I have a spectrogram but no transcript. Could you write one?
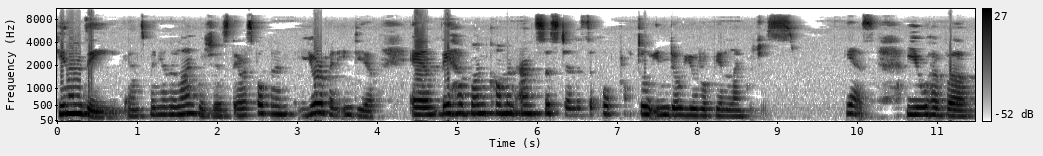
Hindi, and many other languages, they are spoken in Europe and India, and they have one common ancestor, that's the Proto Indo European languages. Yes, you have uh,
